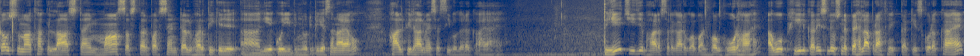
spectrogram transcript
कब सुना था कि लास्ट टाइम मास स्तर पर सेंट्रल भर्ती के लिए कोई नोटिफिकेशन आया हो? हाल फ़िलहाल में एसएससी वगैरह का आया है। तो ये चीज़ें भारत सरकार को अब अनुभव हो रहा है। अब वो फील करे, इसलिए उसने पहला प्राथमिकता किसको रखा है?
